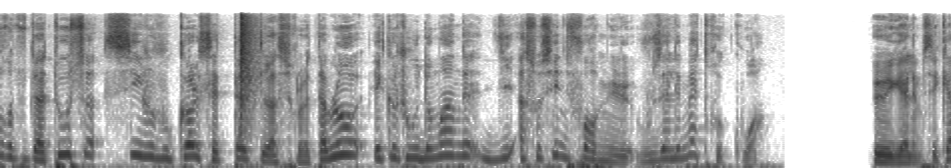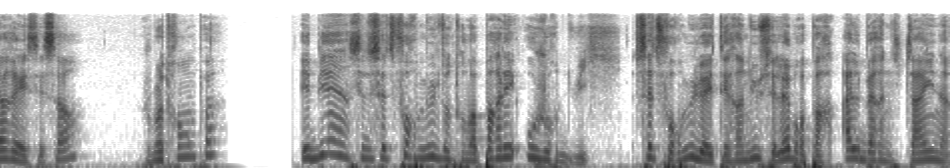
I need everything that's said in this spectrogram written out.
Bonjour à toutes et à tous, si je vous colle cette tête là sur le tableau et que je vous demande d'y associer une formule, vous allez mettre quoi? E égale mc carré, c'est ça? Je me trompe? Eh bien, c'est de cette formule dont on va parler aujourd'hui. Cette formule a été rendue célèbre par Albert Einstein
